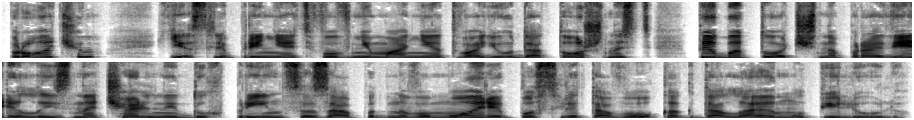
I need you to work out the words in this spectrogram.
Впрочем, если принять во внимание твою дотошность, ты бы точно проверила изначальный дух принца Западного моря после того, как дала ему пилюлю.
